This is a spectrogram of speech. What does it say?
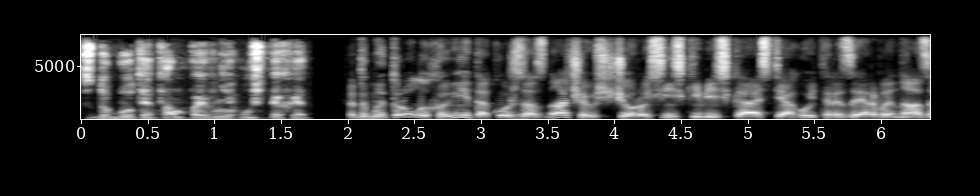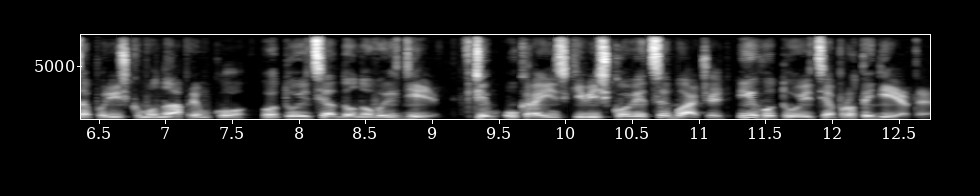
здобути там певні успіхи. Дмитро Лиховій також зазначив, що російські війська стягують резерви на запорізькому напрямку, готуються до нових дій. Втім, українські військові це бачать і готуються протидіяти.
